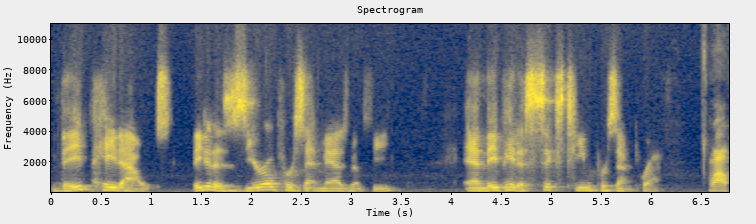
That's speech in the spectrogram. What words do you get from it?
they paid out, they did a 0% management fee and they paid a 16% pref. Wow.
